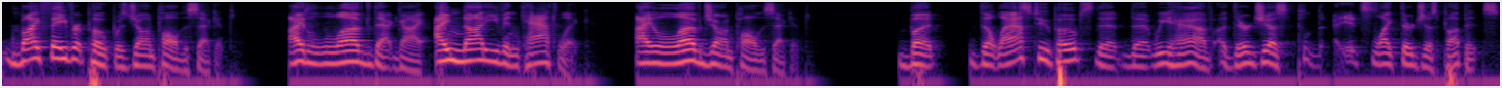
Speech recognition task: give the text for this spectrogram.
my favorite pope was John Paul II. I loved that guy. I'm not even Catholic. I love John Paul II, but the last two popes that that we have they're just it's like they're just puppets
